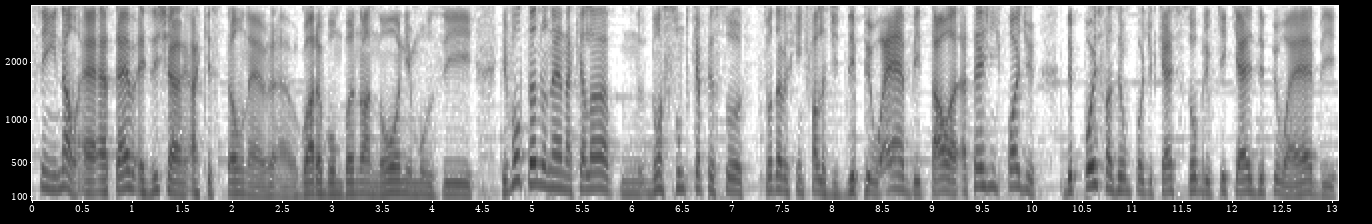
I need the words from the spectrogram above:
Sim, não, é, até existe a, a, questão, né, agora bombando anônimos e, e voltando, né, naquela, no assunto que a pessoa, toda vez que a gente fala de Deep Web e tal, até a gente pode depois fazer um podcast sobre o que, que é Deep Web,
